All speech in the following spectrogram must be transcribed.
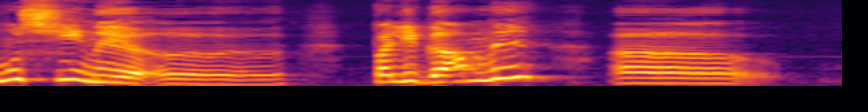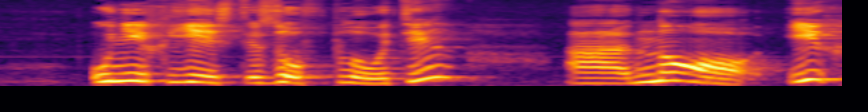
Мужчины э, полигамны, э, у них есть зов плоти, э, но их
